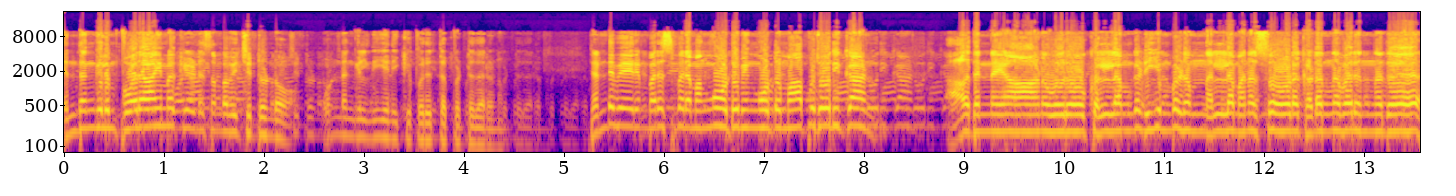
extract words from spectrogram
എന്തെങ്കിലും പോരായ്മക്കേട് സംഭവിച്ചിട്ടുണ്ടോ? ഉണ്ടെങ്കിൽ നീ എനിക്ക് പൊരുത്തപ്പെട്ടു തരണം. രണ്ടുപേരും പരസ്പരം അങ്ങോട്ടും ഇങ്ങോട്ടും മാപ്പ് ചോദിക്കാൻ. ആ തന്നെയാണ് ഓരോ കൊല്ലം കഴിയുമ്പോഴും നല്ല മനസ്സോടെ കടന്നു വരുന്നത്.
